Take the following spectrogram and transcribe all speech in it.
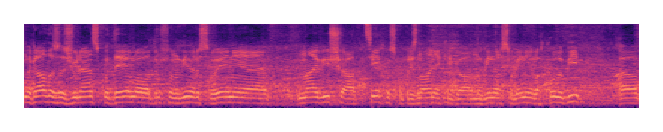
nagrada za življenjsko delo Društva novinarjev Slovenije najvišja cehovsko priznanje, ki ga novinar Slovenije lahko dobi. Eh,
